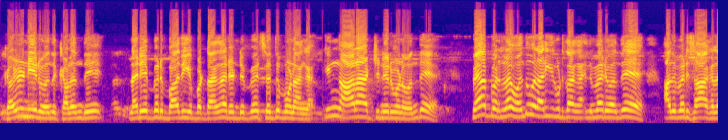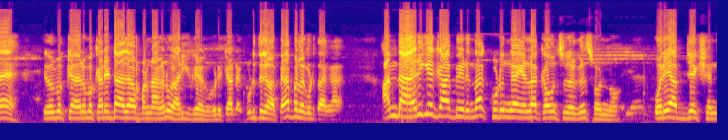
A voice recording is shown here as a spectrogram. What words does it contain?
கழிநீர் வந்து கலந்து நிறைய பேர் பாதிக்கப்பட்டாங்க ரெண்டு பேர் செத்து போனாங்க. கிங் ஆராய்ச்சி நிறுவனம் வந்து பேப்பரில் வந்து ஒரு அறிக்கை கொடுத்தாங்க. இந்த மாதிரி வந்து அது மாதிரி சாகலை இது ரொம்ப ரொம்ப கரெக்டாக இதாக பண்ணாங்கன்னு ஒரு அறிக்கை கொடு- பேப்பரில் கொடுத்தாங்க. அந்த அறிக்கை காப்பி இருந்தால் கொடுங்க எல்லா கவுன்சிலருக்கும் சொன்னோம். ஒரே அப்ஜெக்ஷன்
